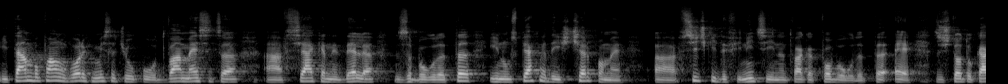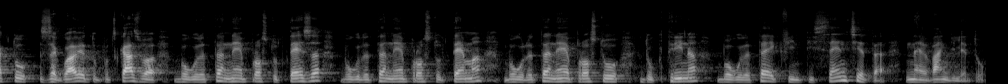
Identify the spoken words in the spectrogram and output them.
И там буквално говорих, мисля, че около два месеца а, всяка неделя за благодата и не успяхме да изчерпаме а, всички дефиниции на това какво благодата е. Защото, както заглавието подсказва, благодата не е просто теза, благодата не е просто тема, благодата не е просто доктрина, благодата е квинтисенцията на Евангелието.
